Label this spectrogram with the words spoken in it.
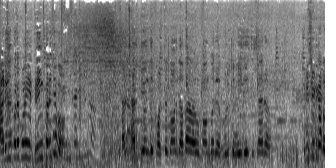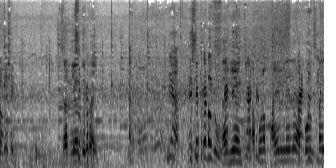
গাড়ি উপরে পুনি ড্রিঙ্ক ସାର୍ ଛାଡ଼ି ଦିଅନ୍ତି ଖର୍ଚ୍ଚ କ'ଣ ଦେବା ଆଉ କ'ଣ କରିବା ଭୁଲ ତ ହେଇଯାଇଛି ସାର୍ ରିସିପ୍ଟ କାଟ ରିସିପ୍ଟ ସାର୍ ନିଅନ୍ତୁ ଭାଇ ରିସିପ୍ଟ କାଟନ୍ତୁ ସାର୍ ନିଅନ୍ତୁ ଆପଣ ଫାଇନ୍ ନେଲେ ଆପଣଙ୍କ ପାଇଁ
